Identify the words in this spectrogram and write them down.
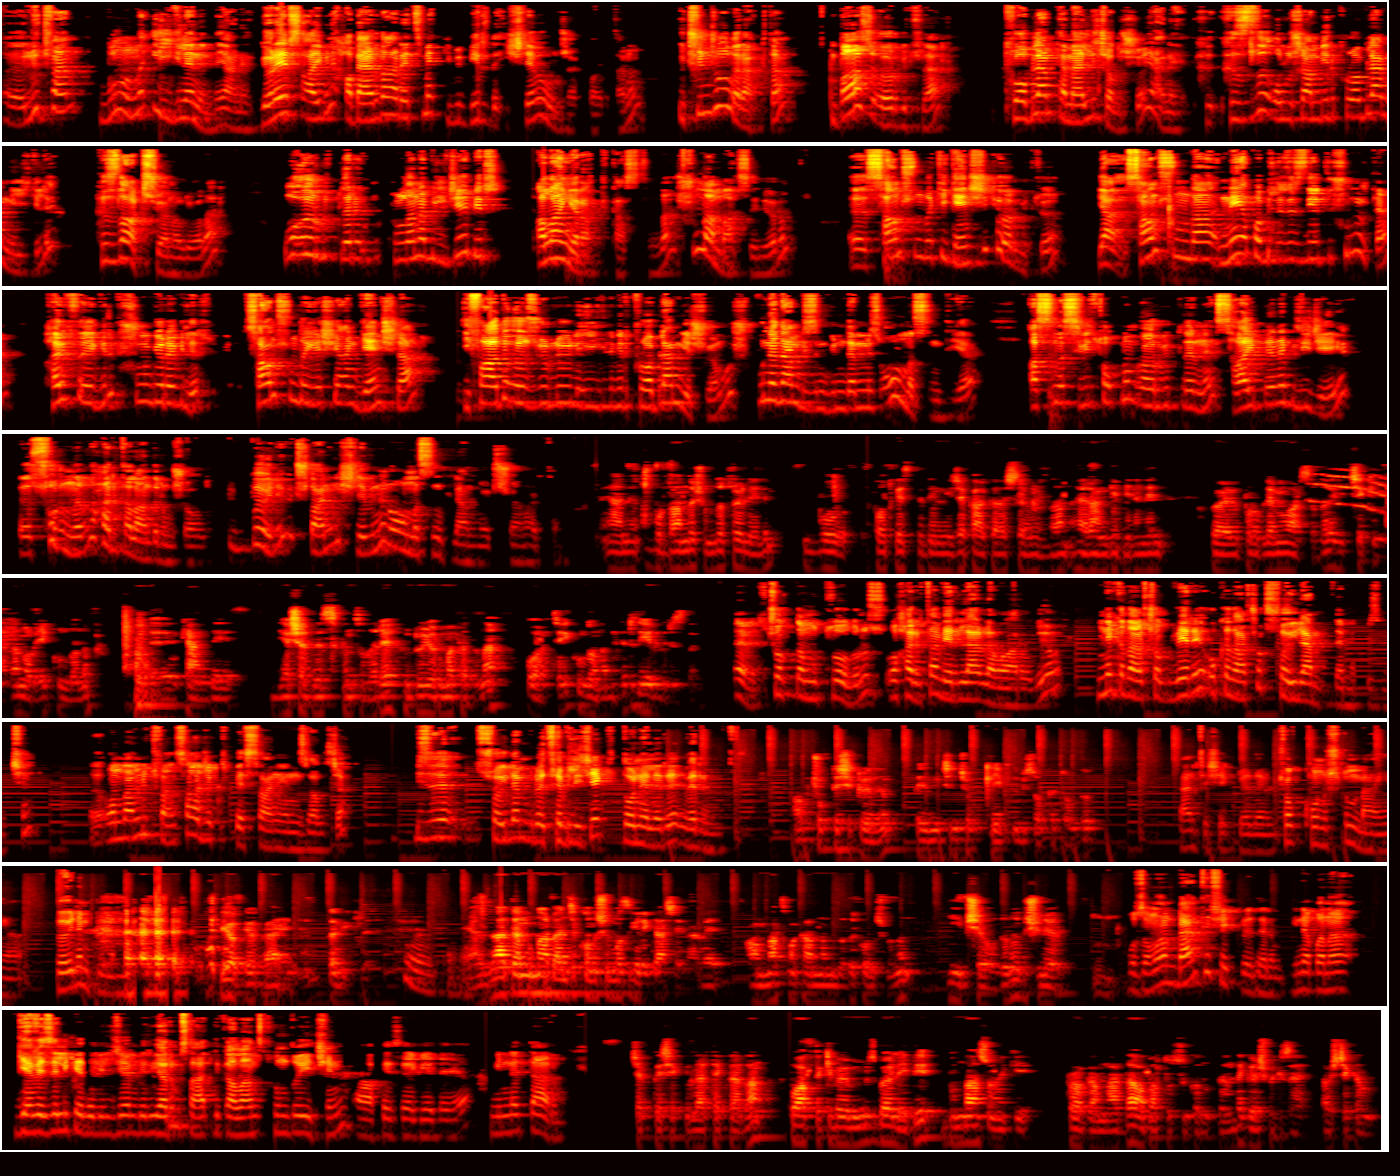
E, lütfen bununla ilgilenin. Yani görev sahibini haberdar etmek gibi bir de işlevi olacak bu haritanın. Üçüncü olarak da bazı örgütler problem temelli çalışıyor. Yani hızlı oluşan bir problemle ilgili hızlı aksiyon alıyorlar. O örgütlerin kullanabileceği bir alan yarattık aslında. Şundan bahsediyorum. Ee, Samsun'daki gençlik örgütü ya Samsun'da ne yapabiliriz diye düşünürken haritaya girip şunu görebilir. Samsun'da yaşayan gençler ifade özgürlüğüyle ilgili bir problem yaşıyormuş. Bu neden bizim gündemimiz olmasın diye aslında sivil toplum örgütlerinin sahiplenebileceği e, sorunları da haritalandırmış olduk. Böyle üç tane işlevinin olmasını planlıyoruz şu an haritanın. Yani buradan da şunu da söyleyelim. Bu podcast'i dinleyecek arkadaşlarımızdan herhangi birinin böyle bir problemi varsa da hiç çekinmeden orayı kullanıp e, kendi yaşadığı sıkıntıları duyurmak adına bu haritayı kullanabilir diyebiliriz de. Evet çok da mutlu oluruz. O harita verilerle var oluyor. Ne kadar çok veri o kadar çok söylem demek bizim için. Ee, ondan lütfen sadece 45 saniyenizi alacak. Bize söylem üretebilecek doneleri verin. Abi çok teşekkür ederim. Benim için çok keyifli bir sohbet oldu. Ben teşekkür ederim. Çok konuştum ben ya. Böyle mi? yok yok hayır. Tabii ki. Yani zaten bunlar bence konuşulması gereken şeyler ve anlatmak anlamında da konuşmanın iyi bir şey olduğunu düşünüyorum. O zaman ben teşekkür ederim. Yine bana gevezelik edebileceğim bir yarım saatlik alan sunduğu için AFSG'ye minnettarım. Çok teşekkürler tekrardan. Bu haftaki bölümümüz böyleydi. Bundan sonraki programlarda Albatos'un konuklarında görüşmek üzere. Hoşçakalın.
